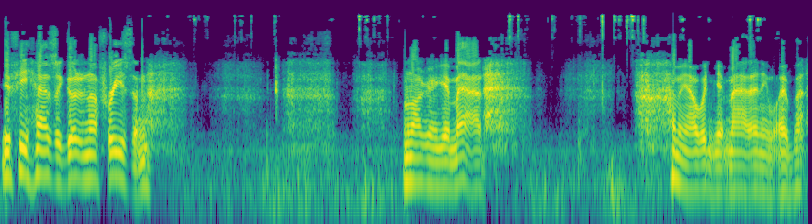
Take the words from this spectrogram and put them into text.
if he has a good enough reason, I'm not going to get mad. I mean, I wouldn't get mad anyway, but.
